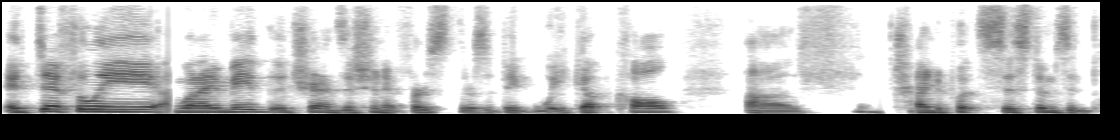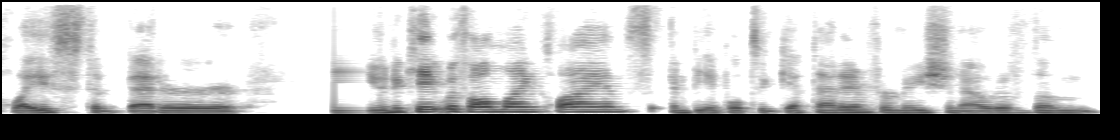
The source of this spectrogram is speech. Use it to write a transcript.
it definitely when i made the transition at first there's a big wake up call of trying to put systems in place to better communicate with online clients and be able to get that information out of them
